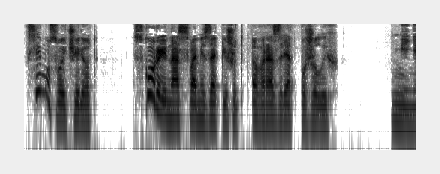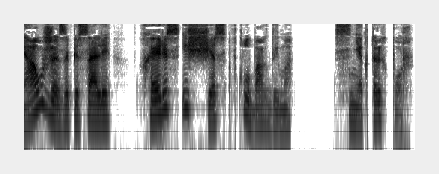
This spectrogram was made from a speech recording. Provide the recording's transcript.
«Всему свой черед. Скоро и нас с вами запишут в разряд пожилых». Меня уже записали. Хэррис исчез в клубах дыма. С некоторых пор.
